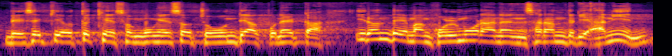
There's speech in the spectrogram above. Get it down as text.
내 새끼 어떻게 성공해서 좋은 대학 보낼까? 이런 데만 골몰하는 사람들이 아닌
